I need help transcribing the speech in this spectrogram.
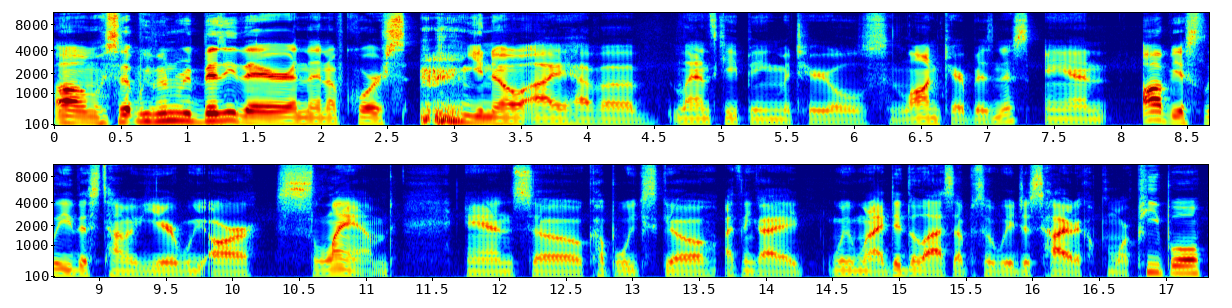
um, so we've been busy there, and then of course, you know, I have a landscaping materials and lawn care business, and obviously this time of year we are slammed. And so a couple weeks ago, I think I when I did the last episode, we just hired a couple more people,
